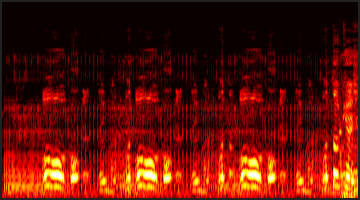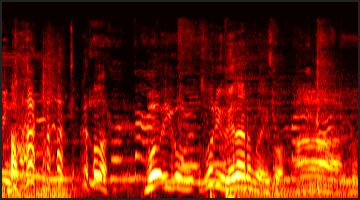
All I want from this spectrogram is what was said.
어, 어, 이거, 어, 어, 이거, 어, 어, 이거 어떻게 하신 거예요? 잠깐만, 뭐 이거 소리 왜 나는 거야 이거? 아, 그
